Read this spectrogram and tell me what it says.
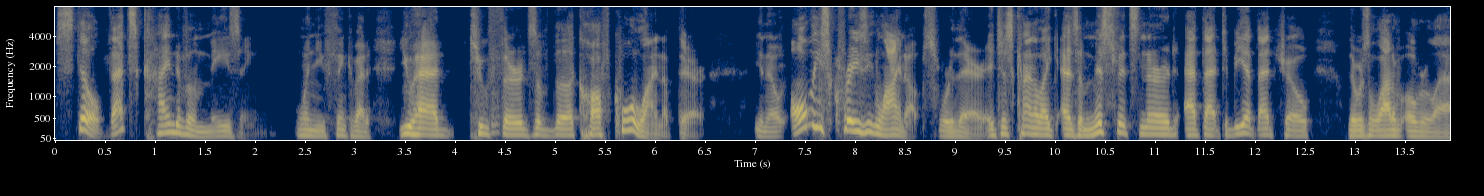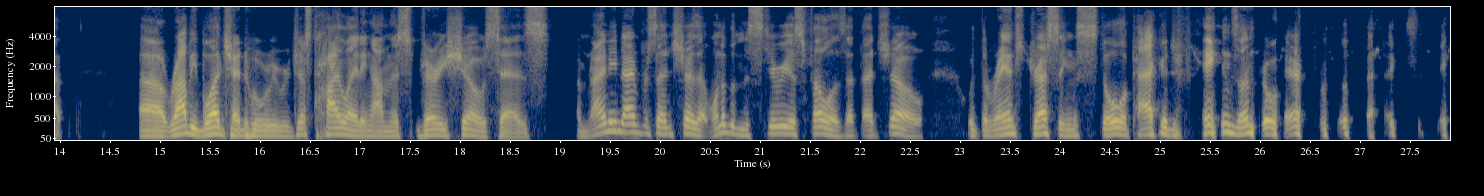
Still, that's kind of amazing when you think about it. You had two thirds of the Cough Cool lineup there. You know, all these crazy lineups were there. It just kind of like as a Misfits nerd at that to be at that show, there was a lot of overlap. Uh, Robbie Bloodshed, who we were just highlighting on this very show, says, I'm 99% sure that one of the mysterious fellows at that show with the ranch dressing stole a package of Hanes underwear from the backstage.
